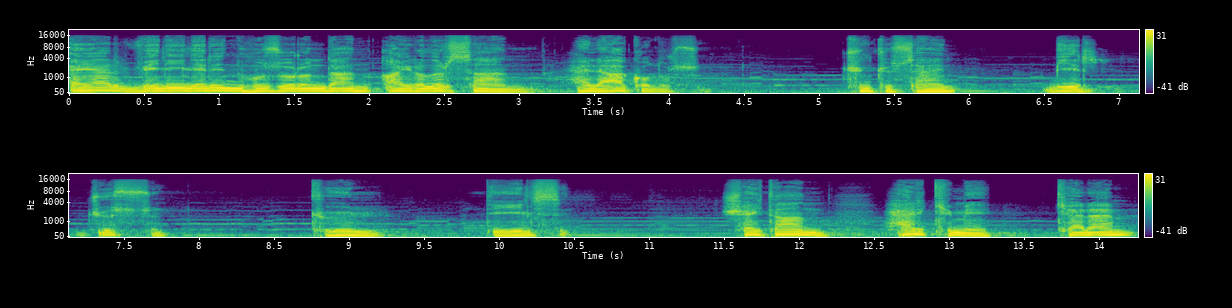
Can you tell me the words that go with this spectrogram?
Eğer velilerin huzurundan ayrılırsan helak olursun. Çünkü sen bir cüzsün, kül değilsin. Şeytan her kimi kerem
